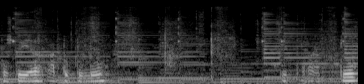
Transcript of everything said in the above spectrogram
Bosku ya aduk dulu. Kita aduk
